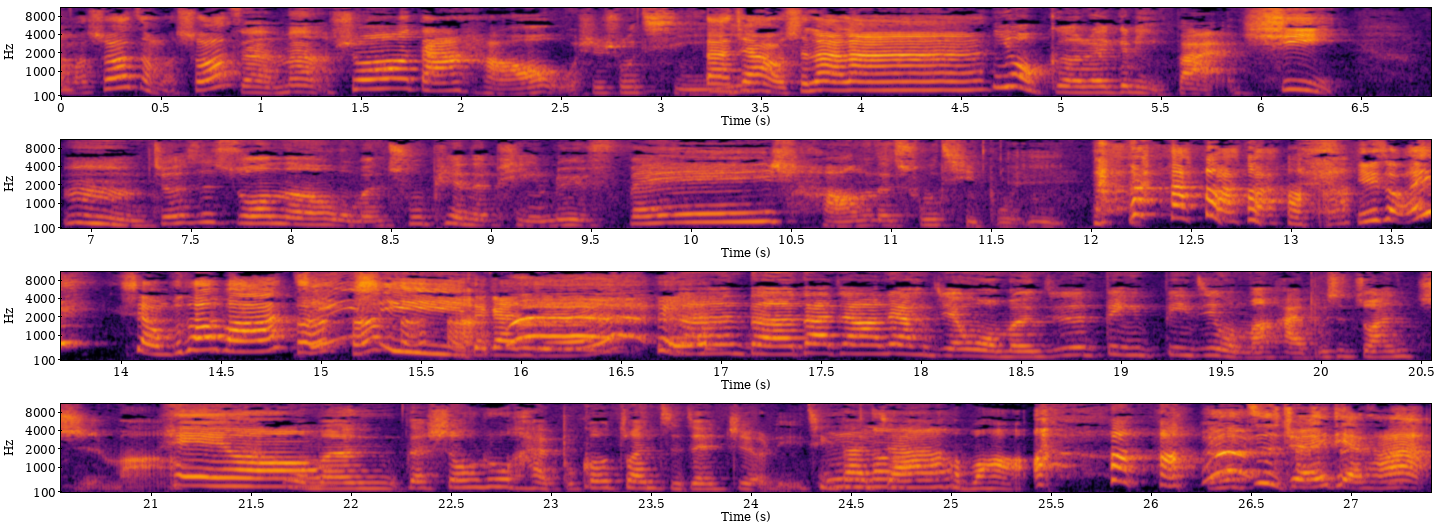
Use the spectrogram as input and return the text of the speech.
怎么说？怎么说？怎么说？大家好，我是舒淇。大家好，我是拉拉。又隔了一个礼拜，是，嗯，就是说呢，我们出片的频率非常的出其不意，有一种哎。诶想不到吧？惊喜的感觉，真的，大家要谅解我们，就是毕毕竟我们还不是专职嘛，嘿哦，我们的收入还不够专职在这里，请大家、嗯、好不好？你们自觉一点哈。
